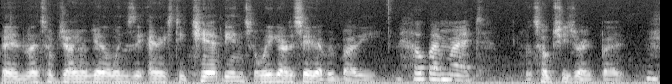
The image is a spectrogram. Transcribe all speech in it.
and let's hope Johnny Gargano wins the NXT champion. So what do you got to say to everybody? I hope I'm right. Let's hope she's right, but I'm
